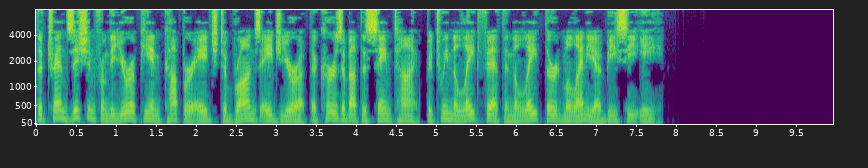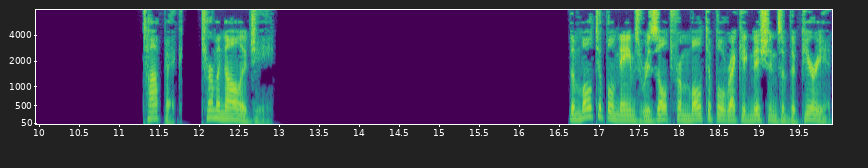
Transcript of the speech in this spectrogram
The transition from the European Copper Age to Bronze Age Europe occurs about the same time, between the late 5th and the late 3rd millennia BCE. Terminology The multiple names result from multiple recognitions of the period.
